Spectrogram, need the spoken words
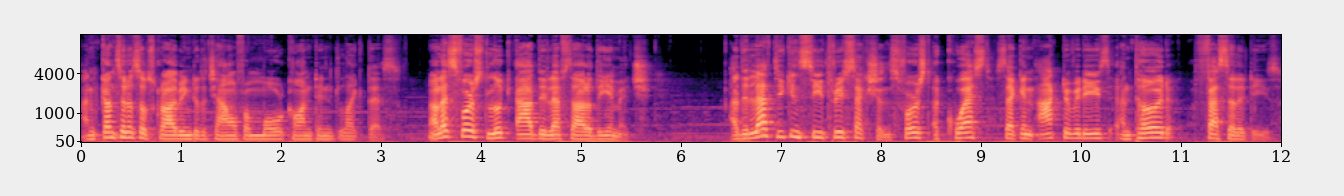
And consider subscribing to the channel for more content like this. Now let's first look at the left side of the image. At the left, you can see three sections. First, a quest, second, activities, and third, facilities.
